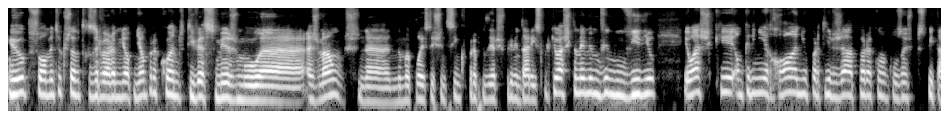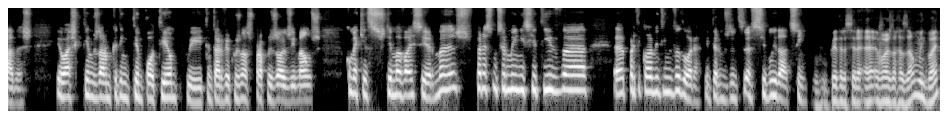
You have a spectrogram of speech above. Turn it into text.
Eu pessoalmente eu gostava de reservar a minha opinião para quando tivesse mesmo uh, as mãos na, numa PlayStation 5 para poder experimentar isso, porque eu acho que também mesmo vendo o vídeo, eu acho que é um bocadinho erróneo partir já para conclusões precipitadas. Eu acho que temos de dar um bocadinho de tempo ao tempo e tentar ver com os nossos próprios olhos e mãos como é que esse sistema vai ser, mas parece-me ser uma iniciativa uh, particularmente inovadora em termos de acessibilidade, sim. O Pedro a ser a, a voz da razão, muito bem.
